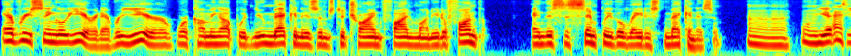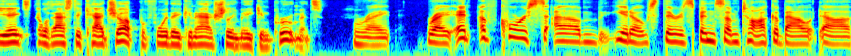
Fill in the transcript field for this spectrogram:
Every single year. And every year, we're coming up with new mechanisms to try and find money to fund them. And this is simply the latest mechanism. Mm-hmm. The MTA still has to catch up before they can actually make improvements. Right, right. And of course, um, you know, there's been some talk about. Uh,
